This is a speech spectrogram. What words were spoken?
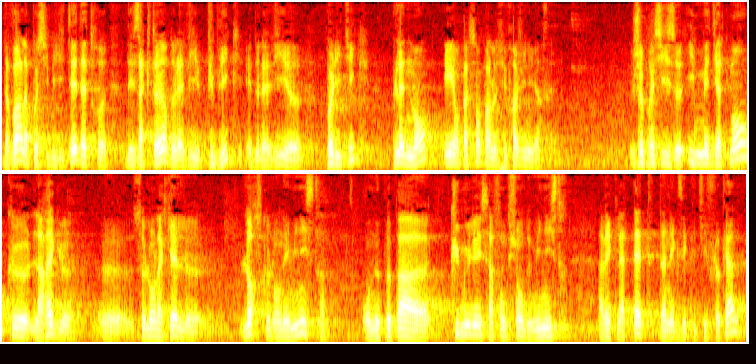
d'avoir la possibilité d'être des acteurs de la vie publique et de la vie politique pleinement et en passant par le suffrage universel. Je précise immédiatement que la règle euh, selon laquelle, euh, lorsque l'on est ministre, on ne peut pas cumuler sa fonction de ministre avec la tête d'un exécutif local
